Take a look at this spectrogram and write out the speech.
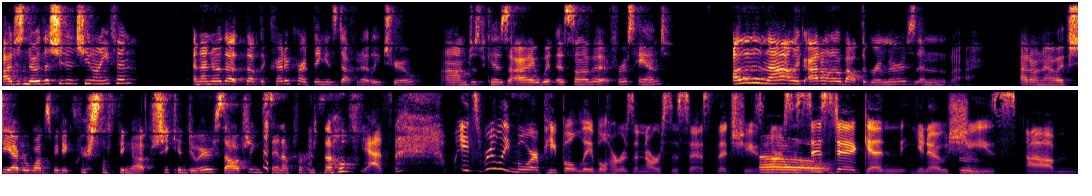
I just know that she didn't cheat on Ethan. And I know that that the credit card thing is definitely true. Um just because I witnessed some of it firsthand. Other than that, like I don't know about the rumors and I don't know. If she ever wants me to clear something up, she can do it herself. She can stand up for herself. yes. It's really more people label her as a narcissist, that she's oh. narcissistic and, you know, mm. she's mm. um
